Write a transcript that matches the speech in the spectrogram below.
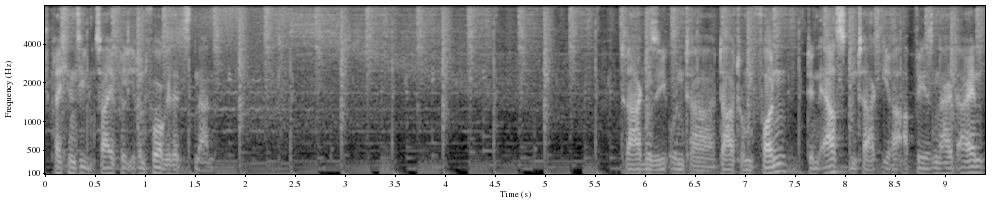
Sprechen Sie im Zweifel Ihren Vorgesetzten an. Tragen Sie unter Datum von den ersten Tag Ihrer Abwesenheit ein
